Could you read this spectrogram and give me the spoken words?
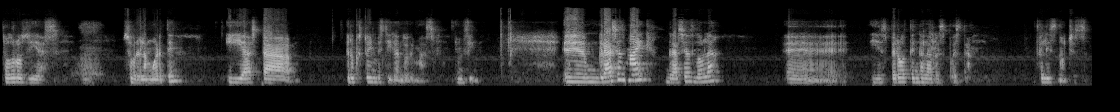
todos los días sobre la muerte y hasta creo que estoy investigando además en fin. Em, gracias Mike, gracias Lola eh, y espero tenga la respuesta. Feliz noches.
